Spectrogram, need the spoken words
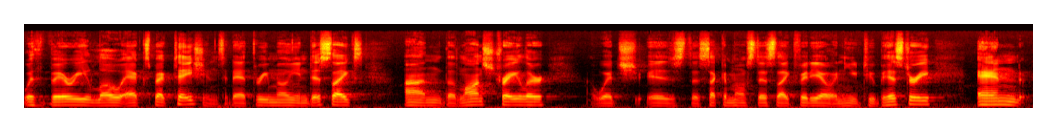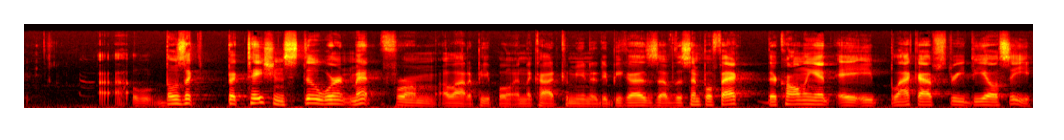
with very low expectations. It had 3 million dislikes on the launch trailer which is the second most disliked video in YouTube history. And uh, those expectations still weren't met from a lot of people in the COD community because of the simple fact they're calling it a Black Ops 3 DLC.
